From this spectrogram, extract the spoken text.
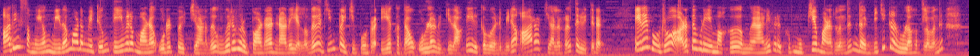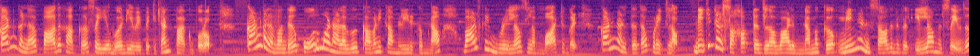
அதே சமயம் மிதமான மற்றும் தீவிரமான உடற்பயிற்சியானது விறுவிறுப்பான நடை அல்லது ஜிம் பயிற்சி போன்ற இயக்கத்தை உள்ளடக்கியதாக இருக்க வேண்டும் என ஆராய்ச்சியாளர்கள் தெரிவித்தனர். இதே போன்று அடுத்தபடியமாக அனைவருக்கும் முக்கியமானது வந்து இந்த டிஜிட்டல் உலகத்தில் வந்து கண்களை பாதுகாக்க செய்ய வேண்டியவை பற்றி தான் பார்க்க போகிறோம் கண்களை வந்து போதுமான அளவு கவனிக்காமல் இருக்கும்னா வாழ்க்கை முறையில் சில மாற்றங்கள் கண் அழுத்தத்தை குறைக்கலாம். டிஜிட்டல் சகாப்தத்தில் வாழும் நமக்கு மின்னணு சாதனங்கள் இல்லாமல் செய்வது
